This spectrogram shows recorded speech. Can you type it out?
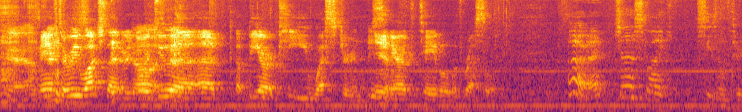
Yeah. You may have to rewatch that or, or do a, a, a BRP Western Yeah. scenario at the table with wrestling. Alright, just like season three,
